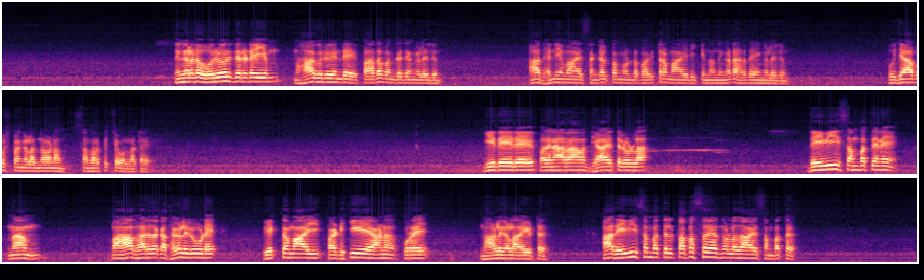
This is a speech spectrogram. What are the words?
നിങ്ങളുടെ ഓരോരുത്തരുടെയും മഹാഗുരുവിന്റെ പാദപങ്കജങ്ങളിലും ആ ധന്യമായ സങ്കല്പം കൊണ്ട് പവിത്രമായിരിക്കുന്ന നിങ്ങളുടെ ഹൃദയങ്ങളിലും പൂജാപുഷ്പങ്ങളെന്നോണം സമർപ്പിച്ചു കൊള്ളട്ടെ. ഗീതയിലെ പതിനാറാം അധ്യായത്തിലുള്ള ദൈവീ സമ്പത്തിനെ നാം മഹാഭാരത കഥകളിലൂടെ വ്യക്തമായി പഠിക്കുകയാണ് കുറേ നാളുകളായിട്ട്. ആ ദൈവീ സമ്പത്തിൽ തപസ് എന്നുള്ളതായ സമ്പത്ത്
